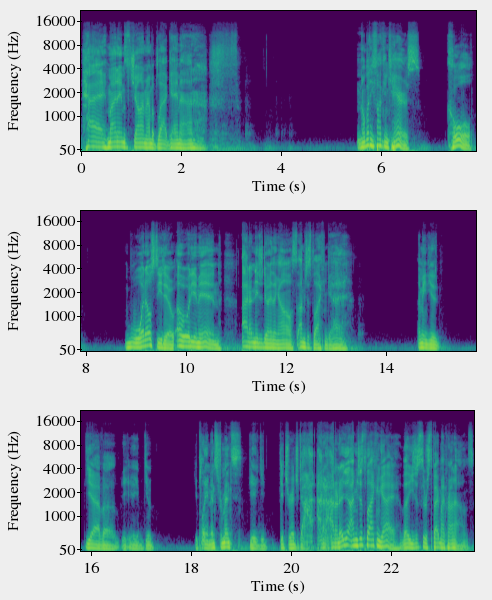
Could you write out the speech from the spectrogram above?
Hey, my name's John. And I'm a black gay man. Nobody fucking cares. Cool. What else do you do? Oh, what do you mean? I don't need to do anything else. I'm just black and gay. I mean, you, you have a, you, you, you play an instrument. You, you get your education. I, I, don't- I don't know. I'm just black and gay. You just respect my pronouns.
